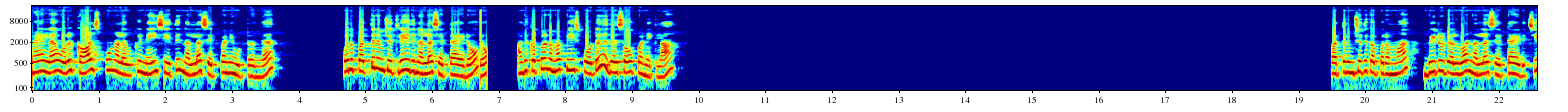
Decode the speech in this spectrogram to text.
மேலே ஒரு கால் ஸ்பூன் அளவுக்கு நெய் சேர்த்து நல்லா செட் பண்ணி விட்டுருங்க. ஒரு பத்து நிமிஷத்துலேயே இது நல்லா செட் ஆகிடும் அதுக்கப்புறம் நம்ம பீஸ் போட்டு இதை சர்வ் பண்ணிக்கலாம். பத்து நிமிஷத்துக்கு அப்புறமா பீட்ரூட் அல்வா நல்லா செட் ஆகிடுச்சு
